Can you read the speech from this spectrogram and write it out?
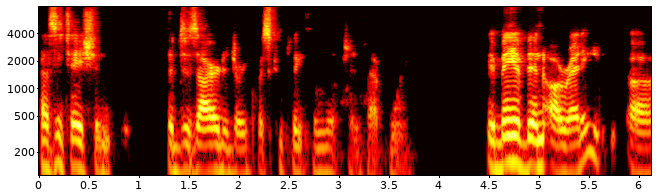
hesitation, the desire to drink was completely lifted at that point. It may have been already, uh,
